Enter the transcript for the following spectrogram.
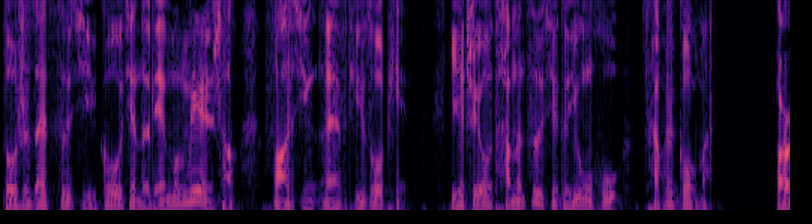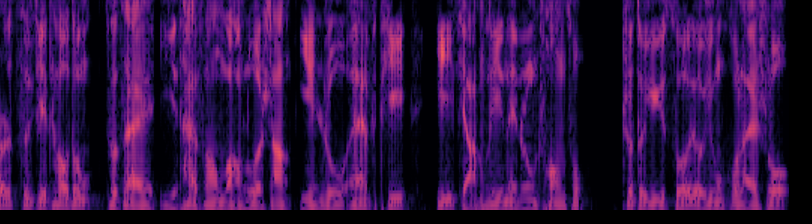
都是在自己构建的联盟链上发行 NFT 作品，也只有他们自己的用户才会购买，而字节跳动则在以太坊网络上引入 NFT 以奖励内容创作，这对于所有用户来说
